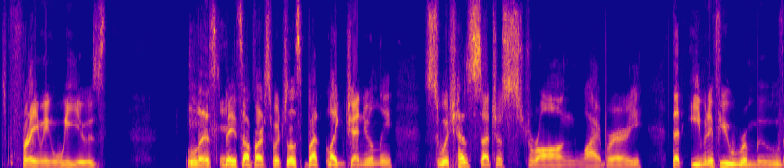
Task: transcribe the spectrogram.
framing Wii U's list based off our Switch list, but like genuinely, Switch has such a strong library that even if you remove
